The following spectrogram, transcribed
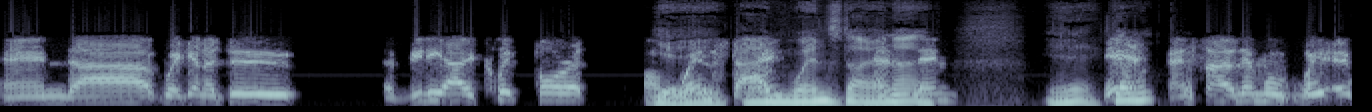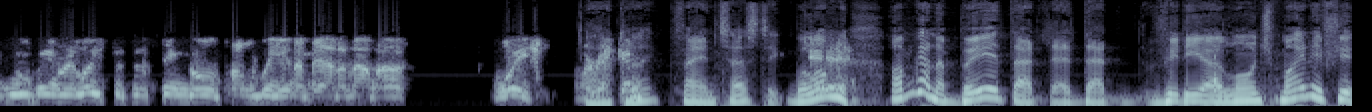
And uh, we're going to do a video clip for it on yeah, Wednesday. On Wednesday, I know. Then, yeah. Yeah. And so then we'll, we, it will be released as a single probably in about another week. I reckon. Okay, fantastic. Well, Yeah. I'm I'm going to be at that, that that video launch, mate. If you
